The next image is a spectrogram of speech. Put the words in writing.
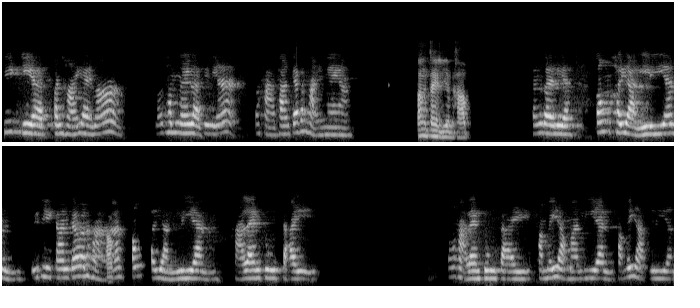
ขี้เกียจปัญหาใหญ่มาก แล้วทำไงล่ะทีเนี้ยจะหาทางแก้ปัญหายังไงอะ ตั้งใจเรียนครับ ตั้งใจเรียน ต้องขยันเรียน วิธีการแก้ปัญหา ครับ ต้องขยันเรียน หาแรงจูงใจ ต้องหาแรงจูงใจทำให้อยากมาเรียนทำให้อยากเรียน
